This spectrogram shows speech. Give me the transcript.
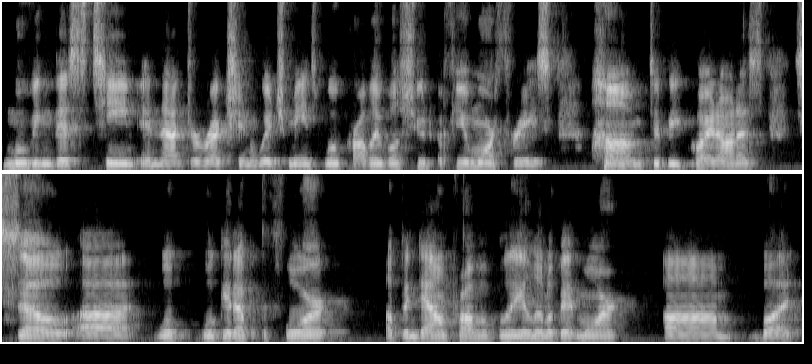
moving this team in that direction, which means we'll probably will shoot a few more threes, um, to be quite honest. So uh, we'll we'll get up at the floor, up and down probably a little bit more, um, but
